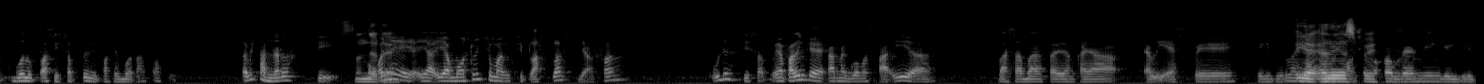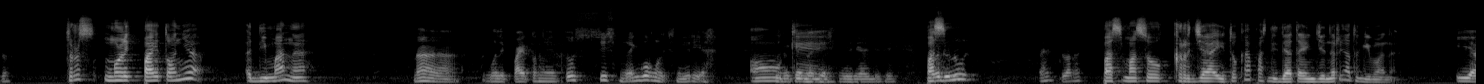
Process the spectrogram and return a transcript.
lupa, gue lupa C Sharp tuh dipakai buat apa sih. Tapi standar lah si Standar pokoknya ya. ya, ya, ya mostly cuman C++, Java. Udah Sharp. Ya paling kayak karena gue masuk AI ya bahasa-bahasa yang kayak LISP kayak gitu lah yang buat LISP. programming kayak gitu-gitu. Terus ngulik Pythonnya eh, di mana? Nah, ngulik Pythonnya itu sih sebenarnya gue ngulik sendiri ya. Gue Oke. belajar sendiri aja sih. Pas Gua dulu eh silakan. pas masuk kerja itu kah pas di data engineering atau gimana? Iya,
